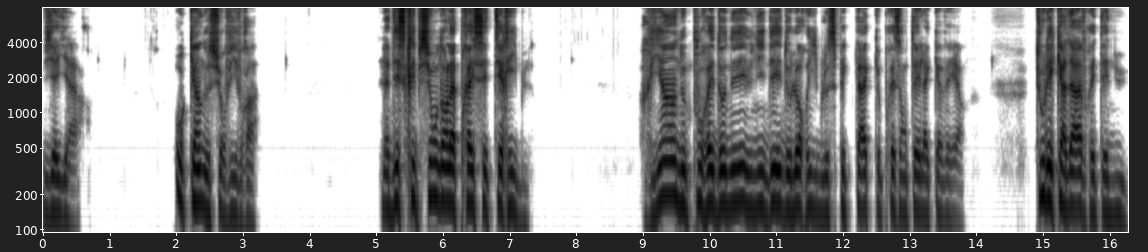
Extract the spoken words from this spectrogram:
vieillards. Aucun ne survivra. La description dans la presse est terrible. Rien ne pourrait donner une idée de l'horrible spectacle que présentait la caverne. Tous les cadavres étaient nus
